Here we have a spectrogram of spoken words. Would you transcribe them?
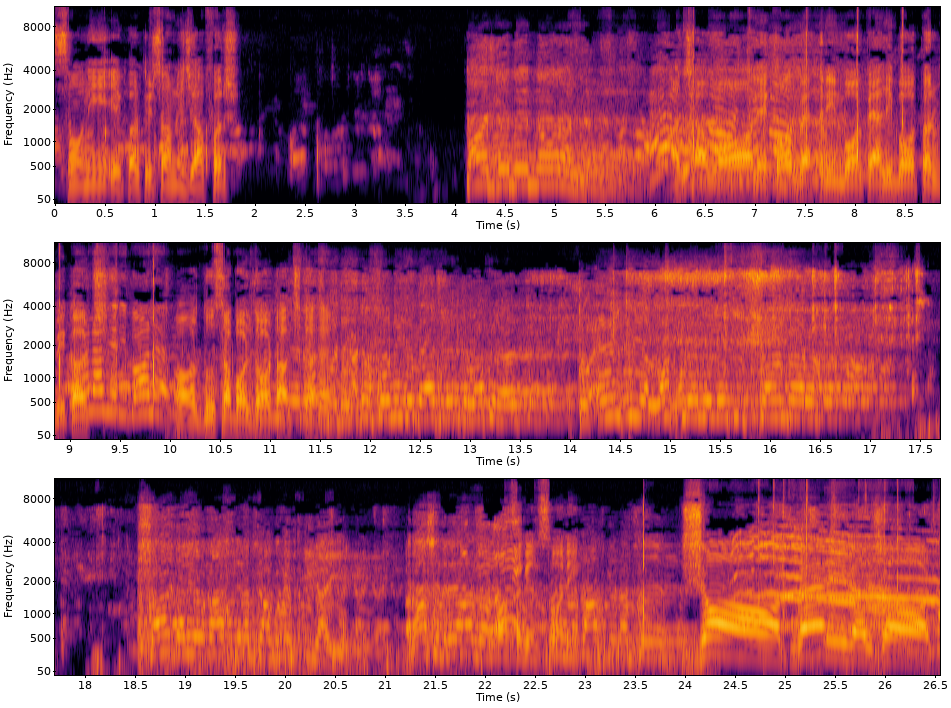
सोनी एक बार फिर सामने जाफ़र। पाँच गेंदे नौ रन। अच्छा बॉल एक और बेहतरीन बॉल पहली बॉल पर विकेट। और दूसरा बॉल डॉट आ चुका है। अगर सोनी ये मैच करवाते हैं तो एलपीएल प्रीमियर लीग शानदार रियाज अली वकाश की तरफ़ से आपको गिफ्ट की जाएगी। राशिद रियाज और once again Soni shot very well shot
